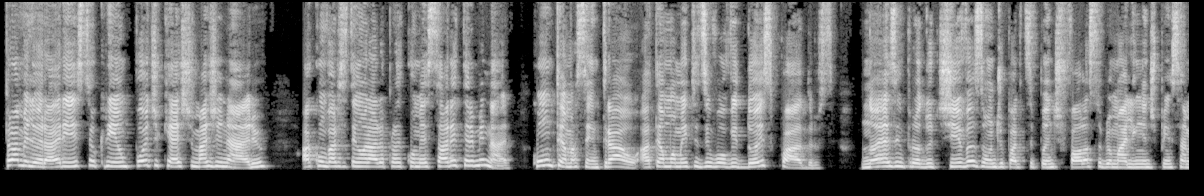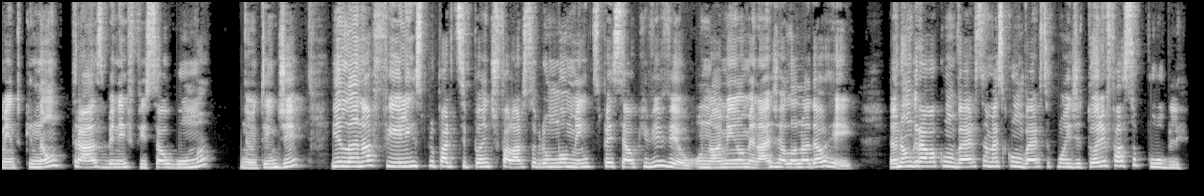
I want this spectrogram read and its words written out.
Para melhorar isso, eu criei um podcast imaginário. A conversa tem horário para começar e terminar. Com um tema central, até o momento desenvolvi dois quadros. Noias Improdutivas, onde o participante fala sobre uma linha de pensamento que não traz benefício alguma, não entendi. E Lana Feelings, para o participante falar sobre um momento especial que viveu, o nome em homenagem a Lana Del Rey. Eu não gravo a conversa, mas converso com o editor e faço publi.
